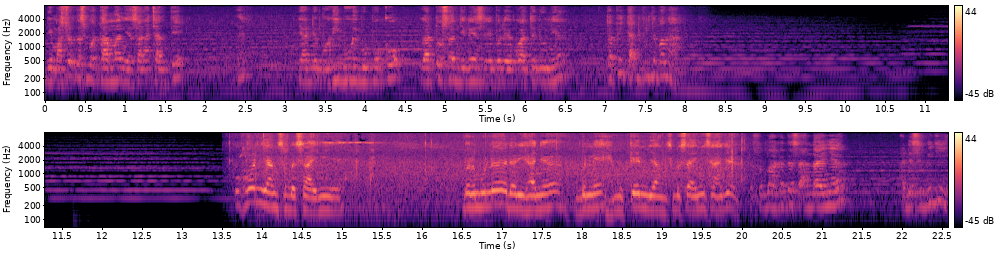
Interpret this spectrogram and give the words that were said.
dia masuk ke sebuah taman yang sangat cantik eh. yang ada beribu-ribu pokok ratusan jenis daripada merata dunia tapi tak ada pintu pagar pohon yang sebesar ini eh, bermula dari hanya benih mungkin yang sebesar ini sahaja. Rasulullah kata seandainya ada sebiji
